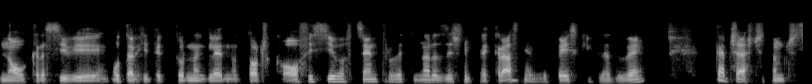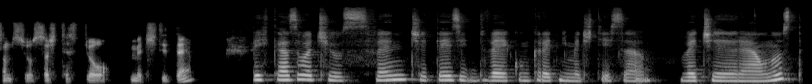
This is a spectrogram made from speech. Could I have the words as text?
много красиви от архитектурна гледна точка офиси в центровете на различни прекрасни европейски градове. Така че аз считам, че съм си осъществил мечтите. Бих казала, че освен, че тези две конкретни мечти са вече реалност,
